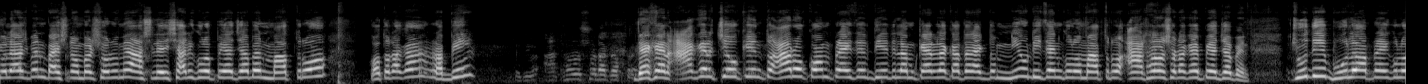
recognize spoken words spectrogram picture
চলে আসবেন। বাইশ নম্বর শোরুমে আসলে এই শাড়িগুলো পেয়ে যাবেন। মাত্র কত টাকা, রাব্বি? দেখেন, আগের চেয়েও কিন্তু আরও কম প্রাইসে দিয়ে দিলাম কেরালা কাতার একদম নিউ ডিজাইনগুলো মাত্র আঠারোশো টাকায় পেয়ে যাবেন। যদি ভুলে আপনার এগুলো,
